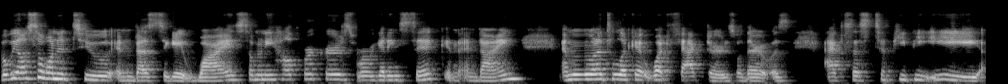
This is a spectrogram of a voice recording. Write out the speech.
But we also wanted to investigate why so many health workers were getting sick and, and dying. And we wanted to look at what factors, whether it was access to PPE,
